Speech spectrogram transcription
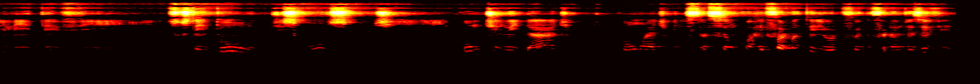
ele teve sustentou um discurso de continuidade com a administração, com a reforma anterior, que foi do Fernando de Azevedo.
